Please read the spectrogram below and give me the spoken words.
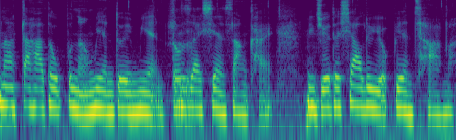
那大家都不能面对面，都是在线上开，你觉得效率有变差吗？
